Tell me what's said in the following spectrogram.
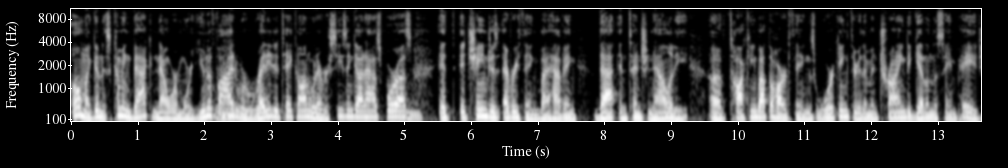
oh my goodness, coming back now we're more unified. Right. We're ready right. to take on whatever season God has for us. Mm-hmm. It it changes everything by having that intentionality of talking about the hard things, working through them, and trying to get on the same page.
